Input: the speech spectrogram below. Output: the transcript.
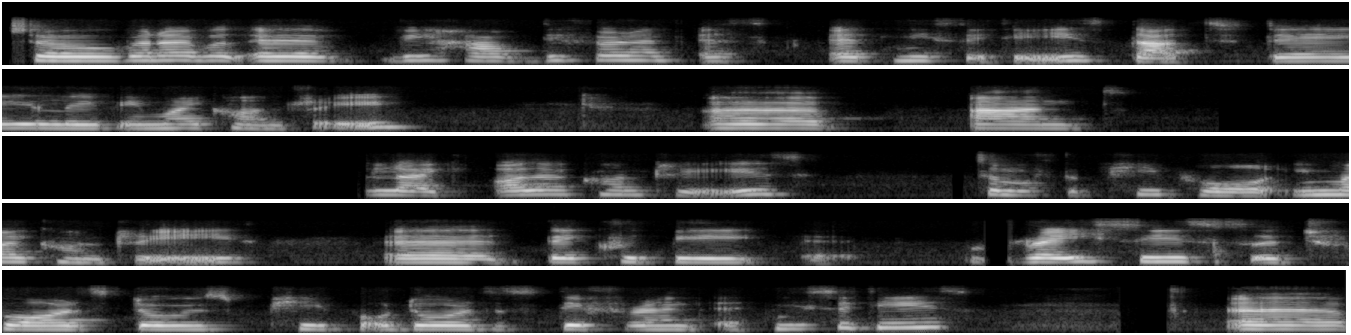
So when I was, uh, we have different ethnicities that they live in my country, uh, and like other countries, some of the people in my country, uh, they could be uh, racist towards those people, those different ethnicities. Uh,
